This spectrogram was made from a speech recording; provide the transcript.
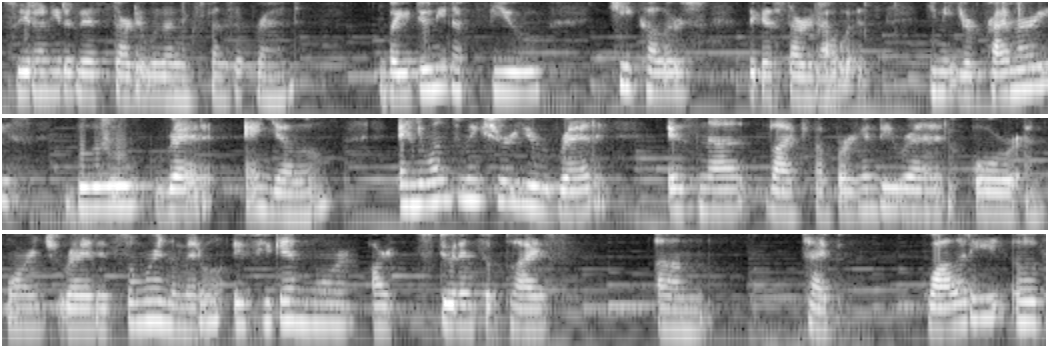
So you don't need to get started with an expensive brand. But you do need a few key colors to get started out with. You need your primaries, blue, red, and yellow. And you want to make sure your red is not like a burgundy red or an orange red. It's somewhere in the middle. If you get more art student supplies um, type quality of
